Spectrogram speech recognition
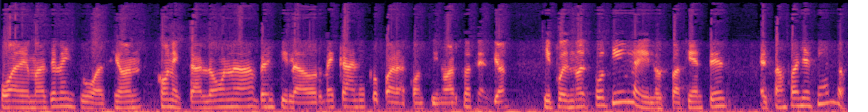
o además de la intubación, conectarlo a un ventilador mecánico para continuar su atención. Y pues no es posible y los pacientes están falleciendo.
